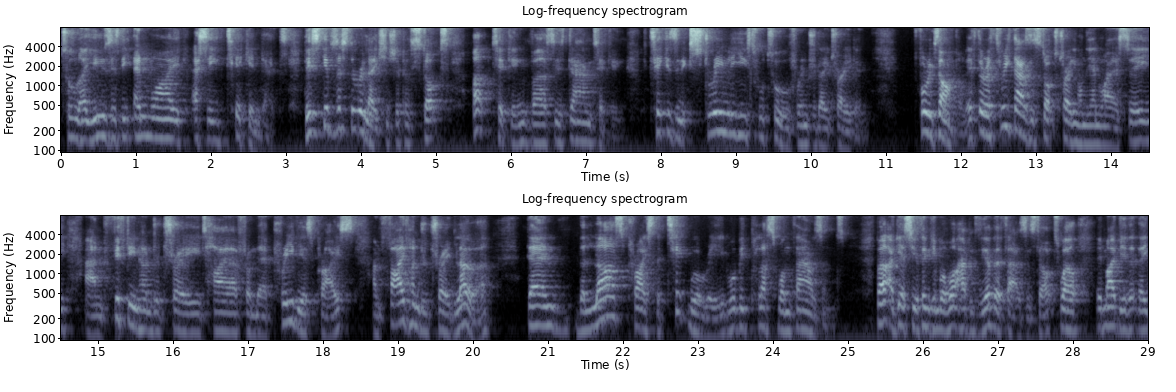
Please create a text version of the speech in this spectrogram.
tool I use is the NYSE tick index. This gives us the relationship of stocks up ticking versus down ticking. Tick is an extremely useful tool for intraday trading. For example, if there are 3,000 stocks trading on the NYSE and 1,500 trade higher from their previous price and 500 trade lower, then the last price the tick will read will be plus 1,000. But I guess you're thinking, well, what happened to the other thousand stocks? Well, it might be that they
